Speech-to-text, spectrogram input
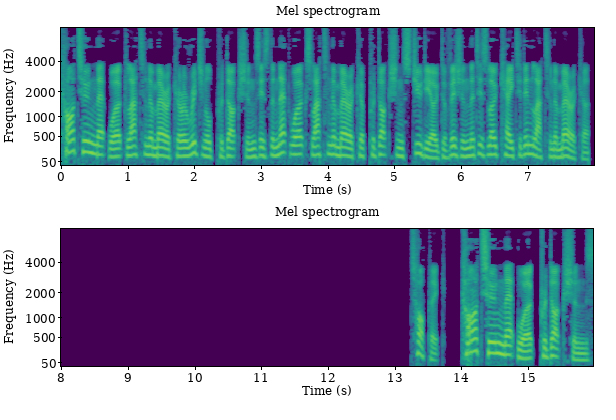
Cartoon Network Latin America Original Productions is the network's Latin America production studio division that is located in Latin America. Topic: Cartoon Network Productions.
